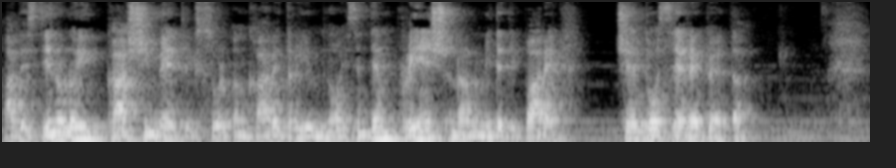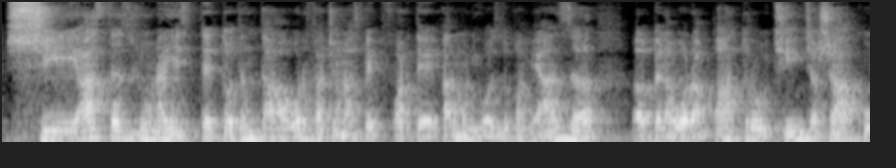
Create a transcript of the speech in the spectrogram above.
a destinului ca și matrixul în care trăim noi. Suntem prinși în anumite tipare ce tot se repetă. Și astăzi luna este tot în taur, face un aspect foarte armonios după amiază, uh, pe la ora 4, 5, așa, cu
